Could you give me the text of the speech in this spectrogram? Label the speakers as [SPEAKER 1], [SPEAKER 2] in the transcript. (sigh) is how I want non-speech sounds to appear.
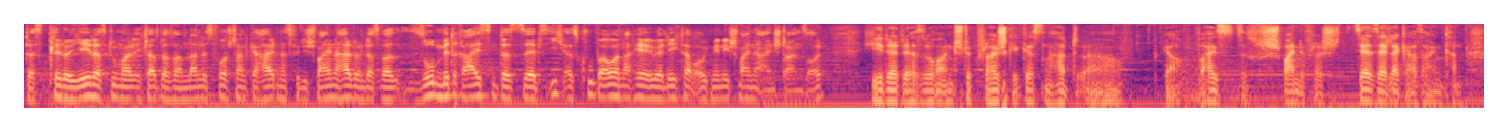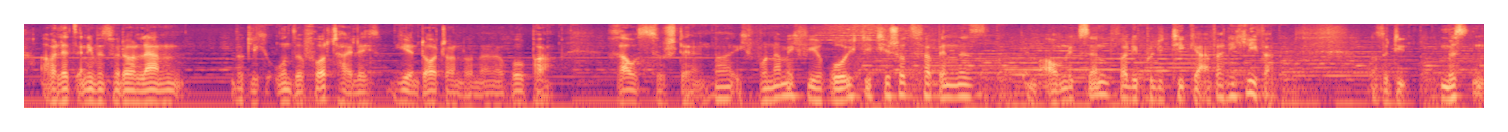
[SPEAKER 1] das Plädoyer, das du mal, ich glaube, das war im Landesvorstand gehalten hast für die Schweinehaltung, das war so mitreißend, dass selbst ich als Kuhbauer nachher überlegt habe, ob ich mir nicht Schweine einstellen soll.
[SPEAKER 2] Jeder, der so ein Stück Fleisch gegessen hat, äh, ja, weiß, dass Schweinefleisch sehr, sehr lecker sein kann. Aber letztendlich müssen wir doch lernen, wirklich unsere Vorteile hier in Deutschland und in Europa rauszustellen. Ich wundere mich, wie ruhig die Tierschutzverbände im Augenblick sind, weil die Politik ja einfach nicht liefert. Also die müssten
